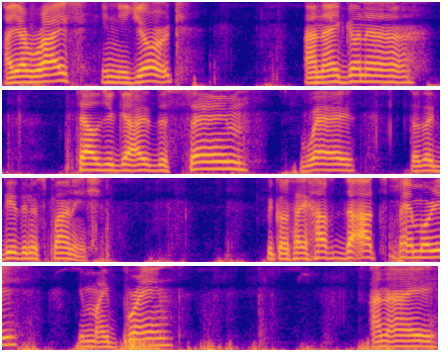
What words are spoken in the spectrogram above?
I arrived in New York and I gonna tell you guys the same way that I did in Spanish because I have that memory in my brain and I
